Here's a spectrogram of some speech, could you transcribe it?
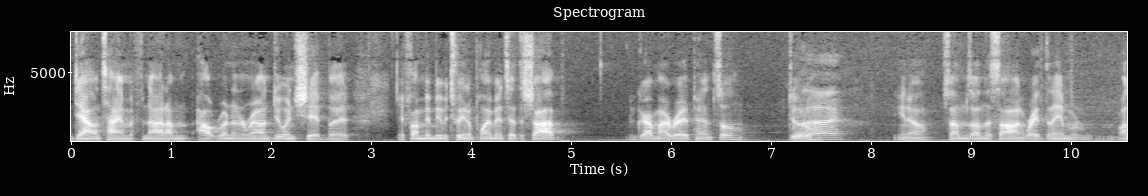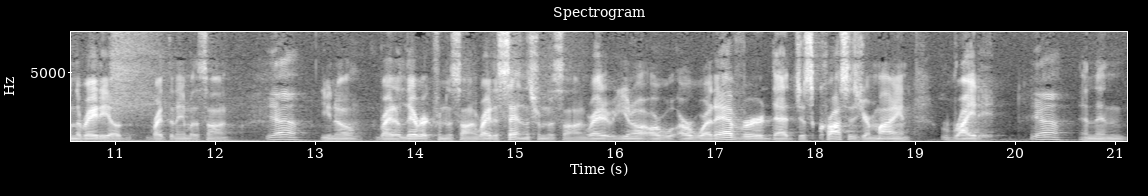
downtime. If not, I'm out running around doing shit. But if I'm in between appointments at the shop, grab my red pencil, doodle. Right. You know, something's on the song, write the name on the radio, write the name of the song. Yeah. You know, write a lyric from the song, write a sentence from the song, write you know, or or whatever that just crosses your mind, write it, Yeah. and then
